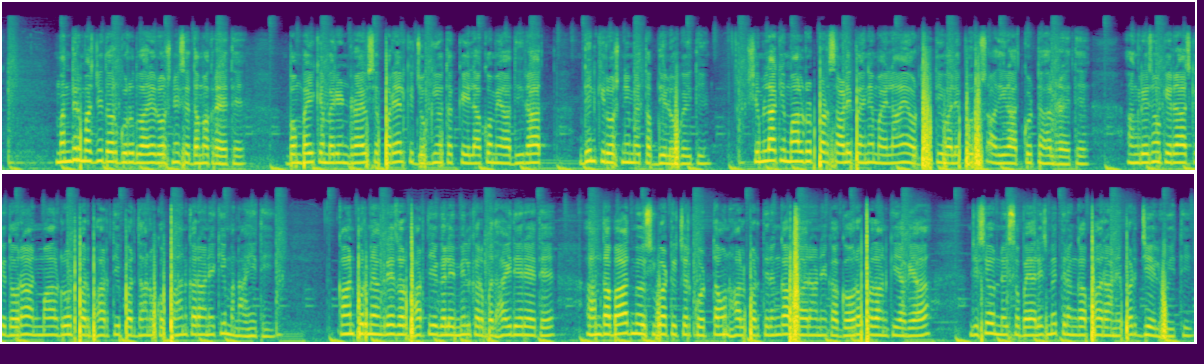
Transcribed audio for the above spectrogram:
मंदिर, मस्जिद और गुरुद्वारे रोशनी से दमक रहे थे। बम्बई के मरीन ड्राइव से परेल की झुग्गियों तक के इलाकों में आधी रात दिन की रोशनी में तब्दील हो गई थी। शिमला की माल रोड पर साड़ी पहने महिलाएँ और धोती वाले पुरुष आधी रात को टहल रहे थे। अंग्रेज़ों के राज के दौरान माल रोड पर भारतीय प्रधानों को पहन कर आने की मनाही थी। कानपुर में अंग्रेज़ और भारतीय गले मिलकर बधाई दे रहे थे। अहमदाबाद में उस युवा टीचर को टाउन हॉल पर तिरंगा फहराने का गौरव प्रदान किया गया, जिसे 1942 में तिरंगा फहराने पर जेल हुई थी।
